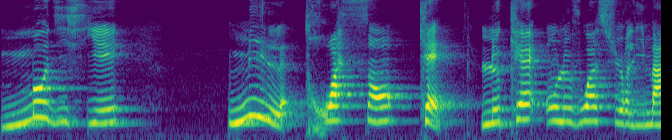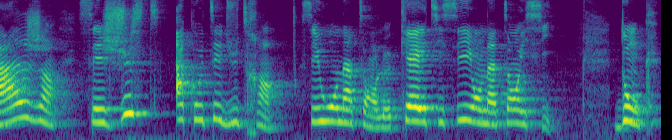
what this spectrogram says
modifier 1300 quais. Le quai, on le voit sur l'image, c'est juste à côté du train. C'est où on attend. Le quai est ici, on attend ici. Donc,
